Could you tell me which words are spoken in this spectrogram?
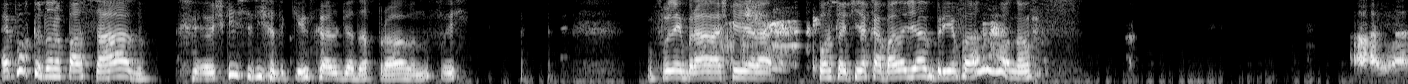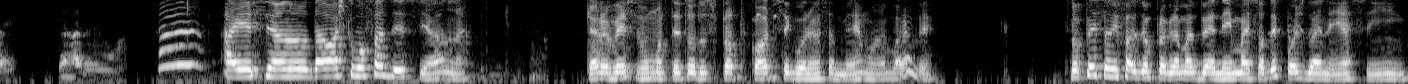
É porque do ano passado eu esqueci o dia do que era o dia da prova, não fui. Eu fui lembrar, acho que era importante acabada de abrir. Eu falei, ah, não vou não. Ai, ai. Caramba. Aí esse ano, eu acho que eu vou fazer esse ano, né? Quero ver se vão manter todos os protocolos de segurança mesmo, né? Bora ver. Tô pensando em fazer um programa do Enem, mas só depois do Enem, assim.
